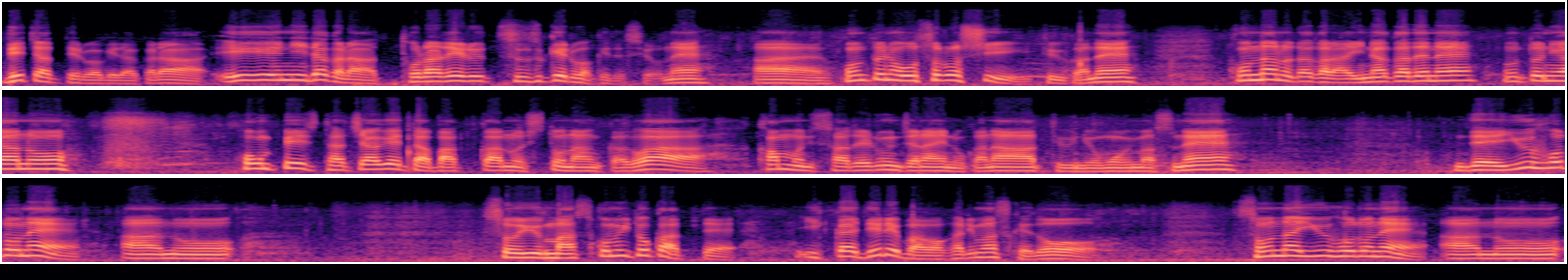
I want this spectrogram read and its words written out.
出ちゃってるわけだから永遠にだから取られる続けるわけですよね。はい。本当に恐ろしいというかね。こんなのだから田舎でね本当にあのホームページ立ち上げたばっかの人なんかはカモにされるんじゃないのかなというふうに思いますね。で言うほどねあのそういうマスコミとかって1回出れば分かりますけどそんな言うほどねあの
